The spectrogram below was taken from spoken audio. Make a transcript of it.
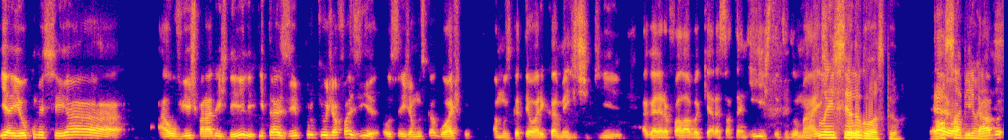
E aí eu comecei a, a ouvir as paradas dele e trazer para o que eu já fazia, ou seja, a música gospel, a música teoricamente que a galera falava que era satanista e tudo mais. Influenciando o gospel. É, Nós sabíamos aplicava...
